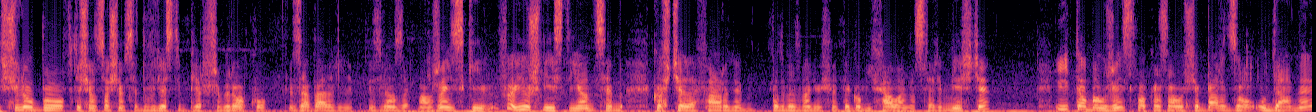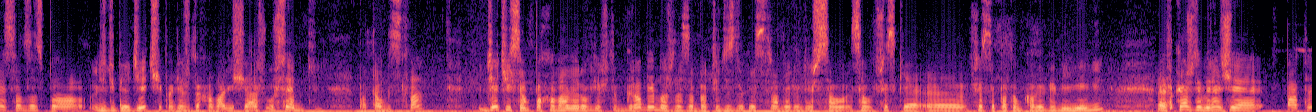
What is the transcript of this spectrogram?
ślubu. W 1821 roku zawarli związek małżeński w już nieistniejącym kościele farnym pod wezwaniem świętego Michała na Starym Mieście. I to małżeństwo okazało się bardzo udane, sądząc po liczbie dzieci, ponieważ dochowali się aż ósemki potomstwa. Dzieci są pochowane również w tym grobie. Można zobaczyć z drugiej strony również są, są wszystkie, e, wszyscy potomkowie wymienieni. E, w każdym razie pod e,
